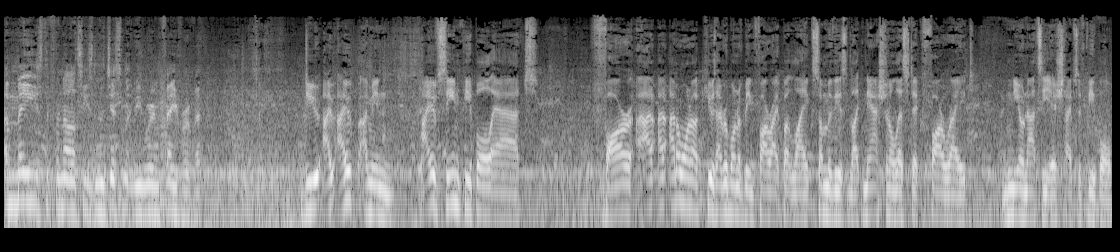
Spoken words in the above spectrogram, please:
amazed if the Nazis legitimately were in favour of it. Do you? I, I, I mean, I have seen people at far. I, I- I don't want to accuse everyone of being far right, but like some of these like nationalistic far right, neo-Nazi-ish types of people.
